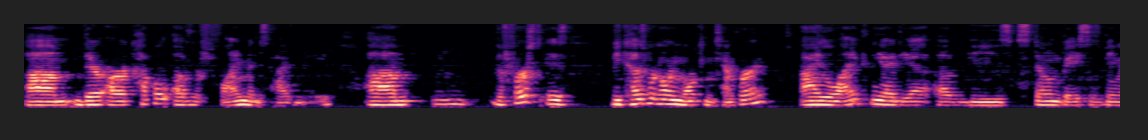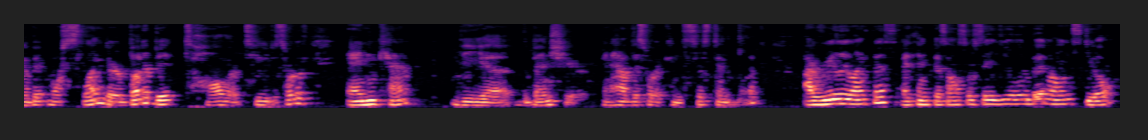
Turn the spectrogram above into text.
Um, there are a couple of refinements I've made. Um, the first is because we're going more contemporary, I like the idea of these stone bases being a bit more slender, but a bit taller too, to sort of end cap the uh, the bench here and have this sort of consistent look. I really like this. I think this also saves you a little bit on steel.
